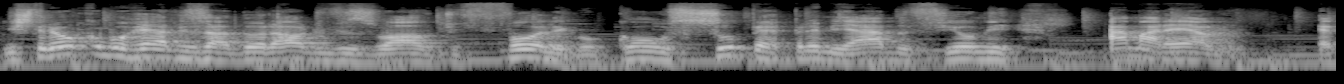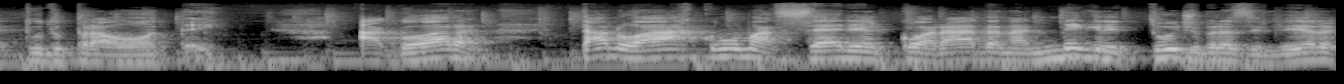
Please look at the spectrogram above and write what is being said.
Estreou como realizador audiovisual de fôlego com o super premiado filme Amarelo É Tudo para Ontem. Agora está no ar com uma série ancorada na negritude brasileira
